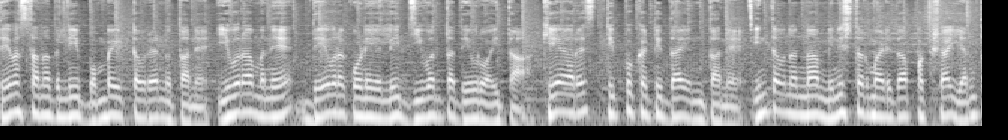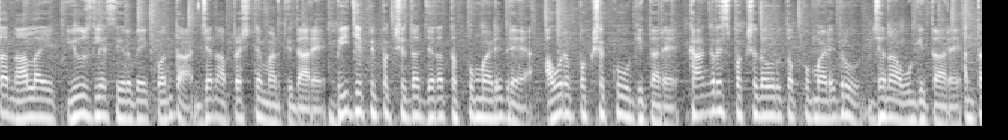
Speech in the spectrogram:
ದೇವಸ್ಥಾನದಲ್ಲಿ ಬೊಂಬೆ ಇಟ್ಟವ್ರೆ ಅನ್ನುತ್ತಾನೆ. ಇವರ ಮನೆ ದೇವರ ಕೋಣೆಯಲ್ಲಿ ಜೀವಂತ ದೇವರು ಆಯ್ತಾ. ಕೆ ಆರ್ ಎಸ್ ಟಿಪ್ಪು ಕಟ್ಟಿದ್ದ ಎನ್ನುತ್ತಾನೆ. ಇಂಥವನನ್ನ ಮಿನಿಸ್ಟರ್ ಮಾಡಿದ ಪಕ್ಷ ಎಂತ ನಾಲಾಯಕ್ ಯೂಸ್ಲೆಸ್ ಇರಬೇಕು ಅಂತ ಜನ ಪ್ರಶ್ನೆ ಮಾಡ್ತಿದ್ದಾರೆ. ಬಿಜೆಪಿ ಪಕ್ಷದ ಜನ ತಪ್ಪು ಮಾಡಿದ್ರೆ ಅವರ ಪಕ್ಷಕ್ಕೂ ಹೋಗಿದ್ದಾರೆ. ಕಾಂಗ್ರೆಸ್ ಪಕ್ಷದವರು ತಪ್ಪು ಮಾಡಿದ್ರು ಜನ ಹೋಗಿದ್ದಾರೆ ಅಂತ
